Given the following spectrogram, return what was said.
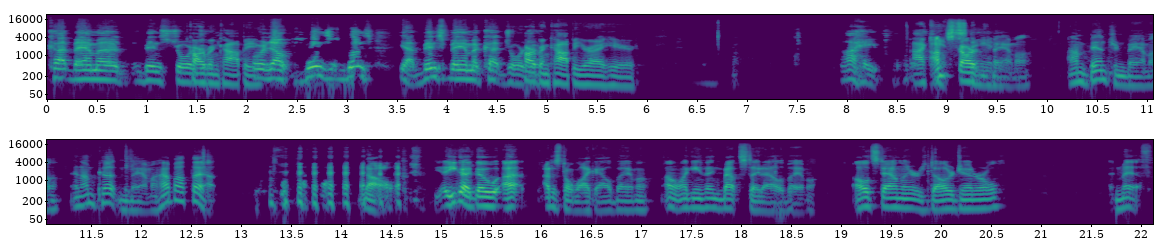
Cut Bama, bench Georgia. Carbon copy. Or no, bench, bench, yeah, bench Bama, cut Georgia. Carbon copy right here. I hate Florida. I can't I'm starting stand it. Bama. I'm benching Bama, and I'm cutting Bama. How about that? no, you gotta go. I, I just don't like Alabama. I don't like anything about the state of Alabama. All it's down there is Dollar General and meth.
